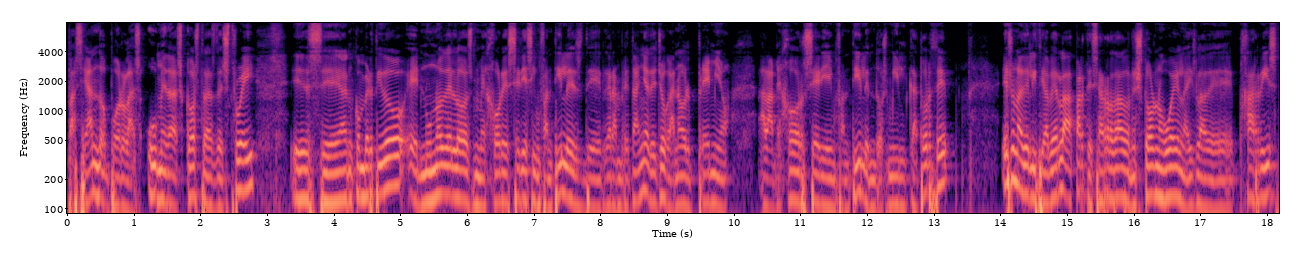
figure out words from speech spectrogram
paseando por las húmedas costas de Stray, eh, se han convertido en uno de los mejores series infantiles de Gran Bretaña. De hecho, ganó el premio a la mejor serie infantil en 2014. Es una delicia verla. Aparte, se ha rodado en Stornoway, en la isla de Harris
